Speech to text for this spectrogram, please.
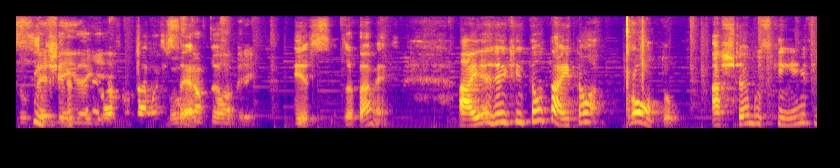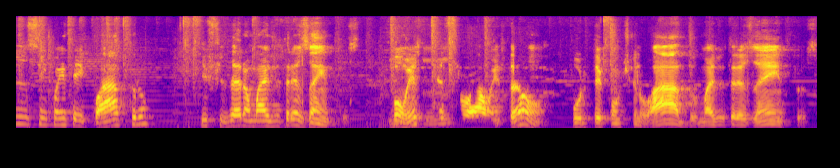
Tô perdendo aqui. Não dá muito Vou certo. ficar pobre. Isso, exatamente. Aí a gente, então tá, então pronto achamos 554 que fizeram mais de 300. Bom, esse uhum. pessoal, então, por ter continuado mais de 300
